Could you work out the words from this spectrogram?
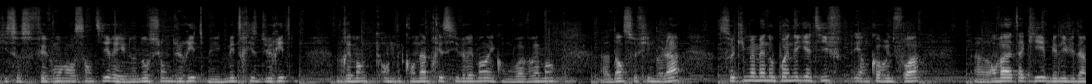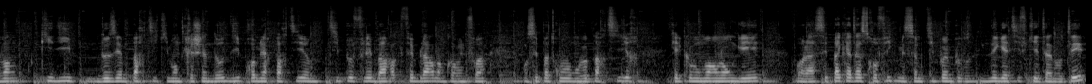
qui se fait vraiment ressentir et une notion du rythme et une maîtrise du rythme vraiment qu'on apprécie vraiment et qu'on voit vraiment euh, dans ce film-là. Ce qui m'amène au point négatif, et encore une fois, euh, on va attaquer, bien évidemment. Qui dit deuxième partie qui monte crescendo, dit première partie un petit peu faiblarde, encore une fois. On sait pas trop où on veut partir. Quelques moments longués. Voilà, c'est pas catastrophique, mais c'est un petit point négatif qui est à noter.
